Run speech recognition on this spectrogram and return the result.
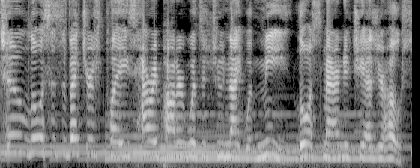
To Lewis's Adventures Plays Harry Potter Wizards Unite with me, Lewis Marinucci, as your host.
